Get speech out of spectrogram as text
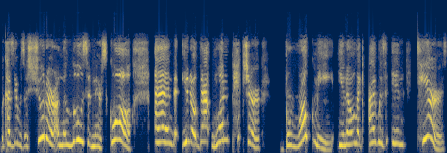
because there was a shooter on the loose in their school. And you know, that one picture broke me, you know, like I was in tears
